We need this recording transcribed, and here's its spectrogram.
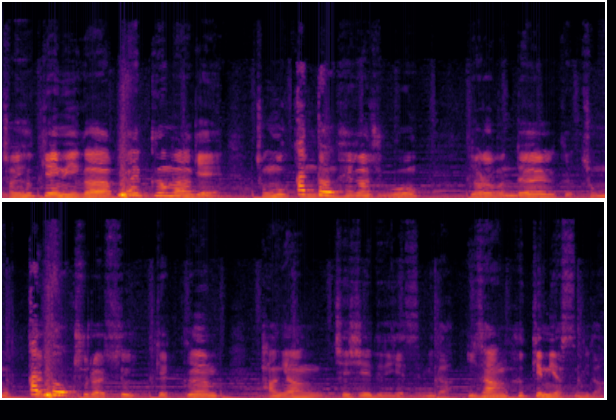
저희 흑개미가 깔끔하게 종목 진단 해가지고 여러분들 그 종목 탈출할 수 있게끔 방향 제시해 드리겠습니다. 이상 흑개미였습니다.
